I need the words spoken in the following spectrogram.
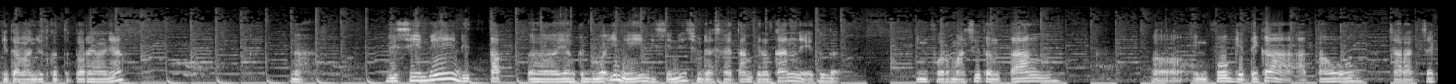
kita lanjut ke tutorialnya. Nah di sini di tab uh, yang kedua ini di sini sudah saya tampilkan yaitu informasi tentang uh, info GTK atau cara cek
